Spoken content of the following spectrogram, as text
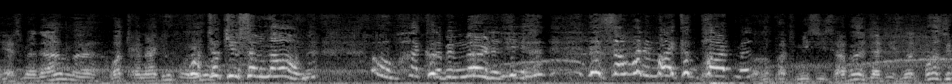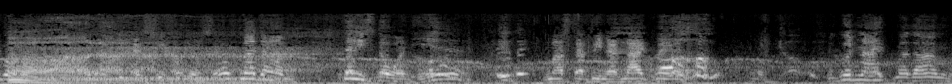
Yes, madame. Uh, what can I do for What you? took you so long? Oh, I could have been murdered here. There's someone in my compartment. Oh, but Mrs. Hubbard, that is not possible. Oh, you can see for yourself, madame. There is no one here. Oh, it must have been a nightmare. Oh. Good night, madame.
